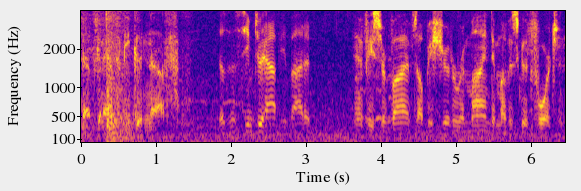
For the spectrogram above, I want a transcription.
That's gonna have to be good enough. Doesn't seem too happy about it. If he survives, I'll be sure to remind him of his good fortune.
